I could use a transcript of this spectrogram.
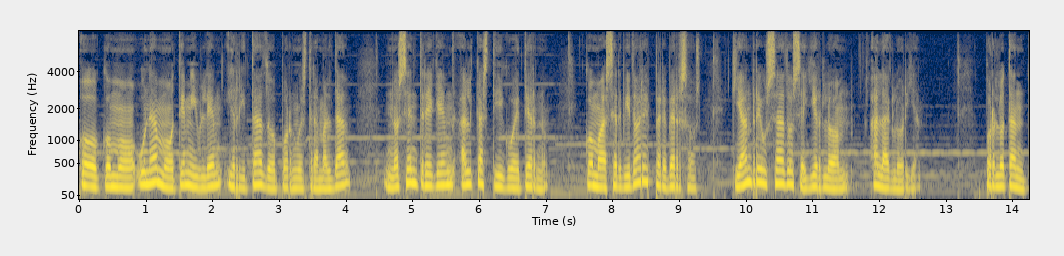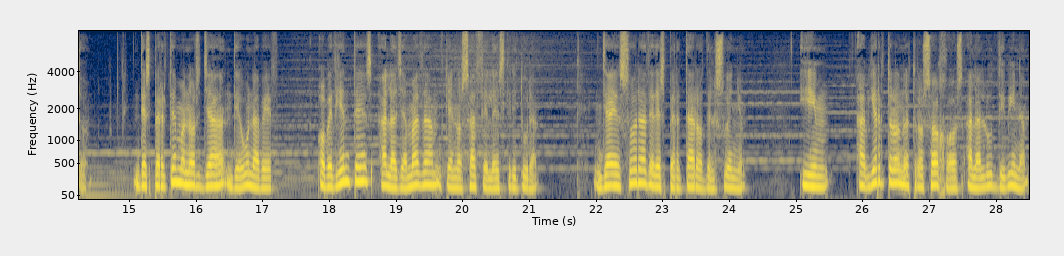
o como un amo temible, irritado por nuestra maldad, nos entregue al castigo eterno, como a servidores perversos que han rehusado seguirlo a la gloria. Por lo tanto, despertémonos ya de una vez, obedientes a la llamada que nos hace la Escritura ya es hora de despertaros del sueño y, abiertos nuestros ojos a la luz divina,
